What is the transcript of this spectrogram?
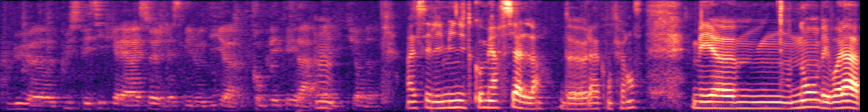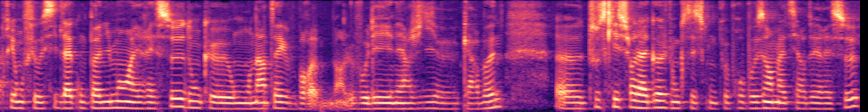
plus, euh, plus spécifique à la RSE. Je laisse Mélodie euh, compléter la, mm. lecture. De... c'est les minutes commerciales là, de la conférence. Mais non, mais voilà, après on fait aussi de l'accompagnement à RSE, donc on intègre ben, le volet énergie carbone. tout ce qui est sur la gauche, donc c'est ce qu'on peut proposer en matière de RSE.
